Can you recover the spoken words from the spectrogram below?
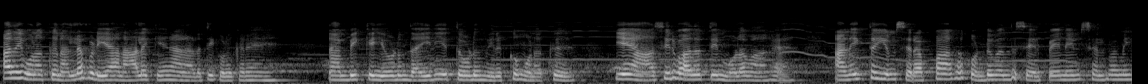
அதை உனக்கு நல்லபடியாக நாளைக்கே நான் நடத்தி கொடுக்குறேன். நம்பிக்கையோடும் தைரியத்தோடும் இருக்கும் உனக்கு என் ஆசீர்வாதத்தின் மூலமாக அனைத்தையும் சிறப்பாக கொண்டு வந்து சேர்ப்பேனேன் செல்வமே.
